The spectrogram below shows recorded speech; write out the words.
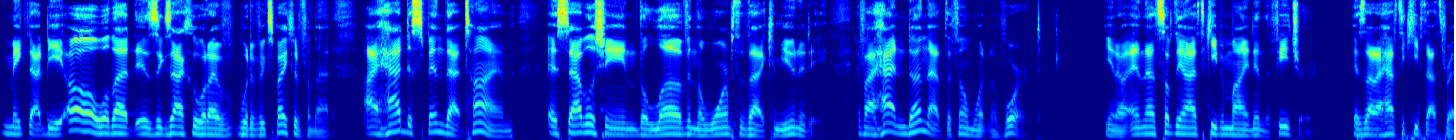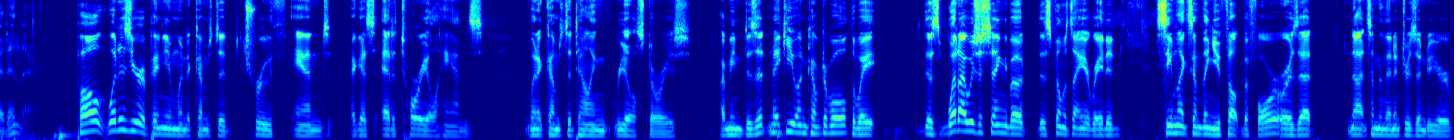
make that be, oh, well, that is exactly what I would have expected from that. I had to spend that time establishing the love and the warmth of that community. If I hadn't done that, the film wouldn't have worked. You know, and that's something I have to keep in mind in the feature is that I have to keep that thread in there. Paul, what is your opinion when it comes to truth and I guess editorial hands when it comes to telling real stories? I mean, does it make you uncomfortable the way does what I was just saying about this film is not yet rated seem like something you felt before, or is that not something that enters into your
